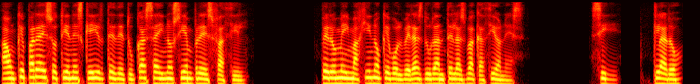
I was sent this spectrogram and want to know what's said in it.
Aunque para eso tienes que irte de tu casa y no siempre es fácil. Pero me imagino que volverás durante las vacaciones. Sí, claro,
